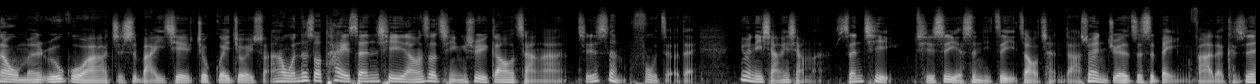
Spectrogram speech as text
那我们如果啊，只是把一切就归咎于说啊，我那时候太生气，然后说情绪高涨啊，其实是很不负责的。因为你想一想嘛，生气其实也是你自己造成的。虽然你觉得这是被引发的，可是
